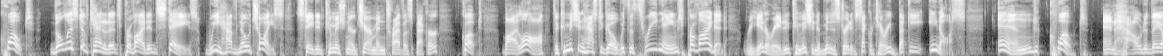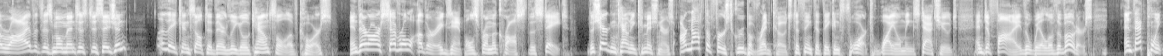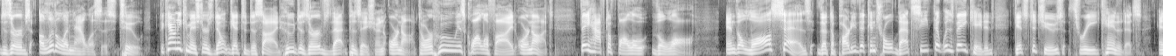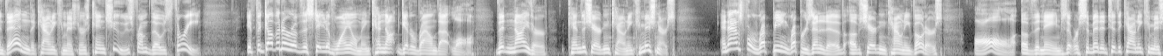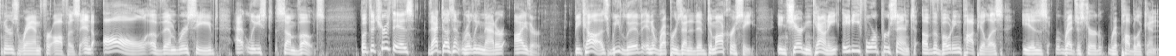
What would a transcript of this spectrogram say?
Quote, the list of candidates provided stays. We have no choice, stated Commissioner Chairman Travis Becker. Quote, by law, the Commission has to go with the three names provided, reiterated Commission Administrative Secretary Becky Enos. End quote. And how did they arrive at this momentous decision? They consulted their legal counsel, of course. And there are several other examples from across the state. The Sheridan County Commissioners are not the first group of redcoats to think that they can thwart Wyoming statute and defy the will of the voters. And that point deserves a little analysis, too. The county commissioners don't get to decide who deserves that position or not, or who is qualified or not. They have to follow the law. And the law says that the party that controlled that seat that was vacated gets to choose three candidates. And then the county commissioners can choose from those three. If the governor of the state of Wyoming cannot get around that law, then neither can the Sheridan County commissioners. And as for rep being representative of Sheridan County voters, all of the names that were submitted to the county commissioners ran for office, and all of them received at least some votes. But the truth is, that doesn't really matter either because we live in a representative democracy. In Sheridan County, 84% of the voting populace is registered Republican.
